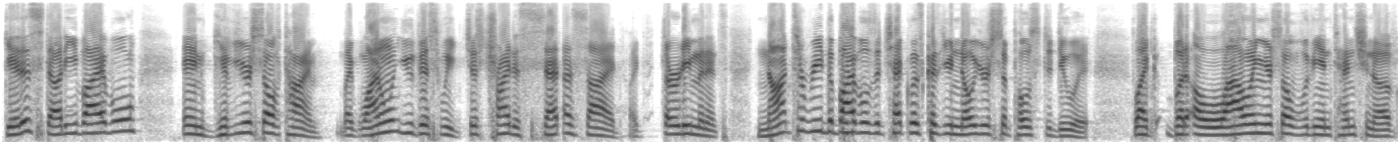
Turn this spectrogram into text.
get a study Bible and give yourself time. Like, why don't you this week just try to set aside like 30 minutes, not to read the Bible as a checklist because you know you're supposed to do it, like, but allowing yourself with the intention of,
